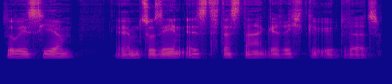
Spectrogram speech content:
so wie es hier ähm, zu sehen ist, dass da Gericht geübt wird.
